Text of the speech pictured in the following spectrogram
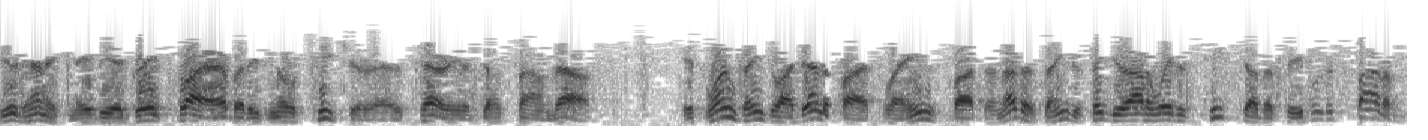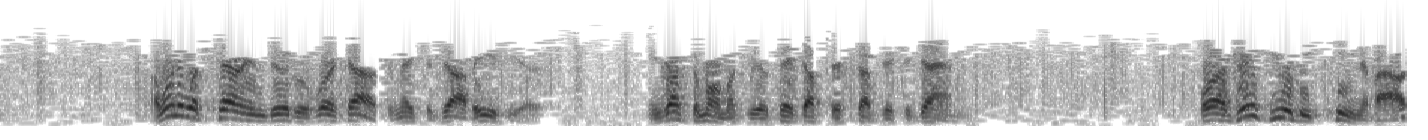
Dude Hennick may be a great flyer, but he's no teacher, as Terry has just found out. It's one thing to identify planes, but another thing to figure out a way to teach other people to spot them. I wonder what Terry and Dude will work out to make the job easier. In just a moment, we'll take up this subject again. For a drink you'll be keen about,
